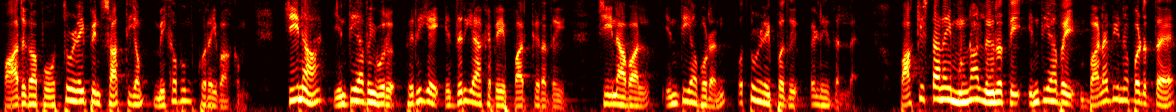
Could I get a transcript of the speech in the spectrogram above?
பாதுகாப்பு ஒத்துழைப்பின் சாத்தியம் மிகவும் குறைவாகும். சீனா இந்தியாவை ஒரு பெரிய எதிரியாகவே பார்க்கிறது. சீனாவால் இந்தியாவுடன் ஒத்துழைப்பது எளிதல்ல. பாகிஸ்தானை முன்னால் நிறுத்தி இந்தியாவை பலவீனப்படுத்த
